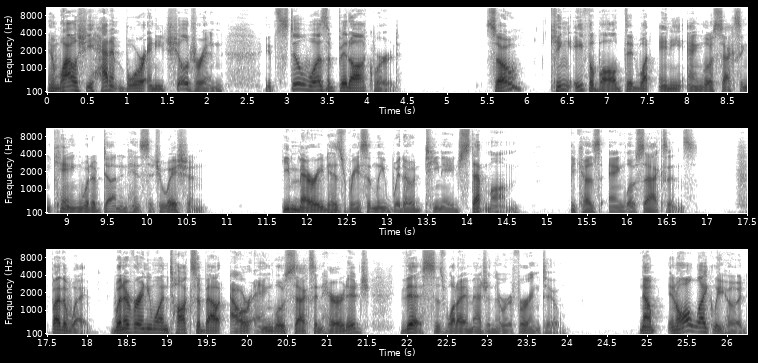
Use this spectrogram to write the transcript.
And while she hadn't bore any children, it still was a bit awkward. So, King Aethelbald did what any Anglo Saxon king would have done in his situation. He married his recently widowed teenage stepmom, because Anglo Saxons. By the way, whenever anyone talks about our Anglo Saxon heritage, this is what I imagine they're referring to. Now, in all likelihood,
